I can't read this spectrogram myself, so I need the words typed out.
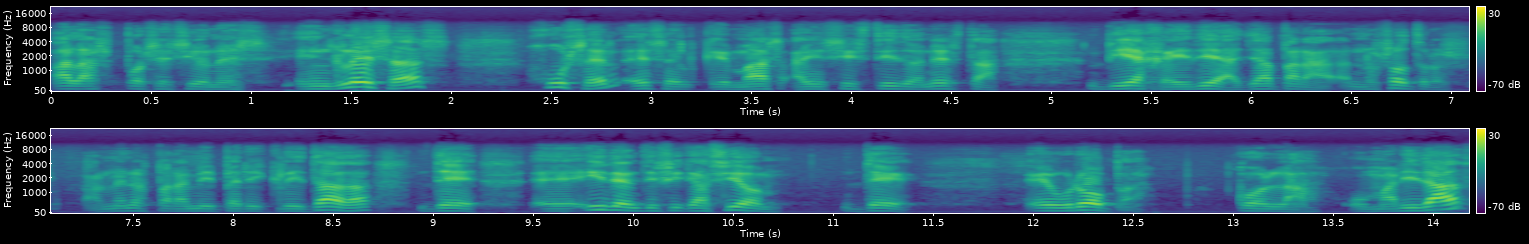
a las posesiones inglesas. Husserl es el que más ha insistido en esta vieja idea, ya para nosotros, al menos para mi periclitada, de eh, identificación de Europa con la humanidad,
